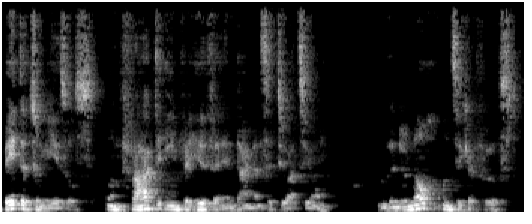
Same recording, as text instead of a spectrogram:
Bete zum Jesus und fragte ihn für Hilfe in deiner Situation. Und wenn du noch unsicher fühlst,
